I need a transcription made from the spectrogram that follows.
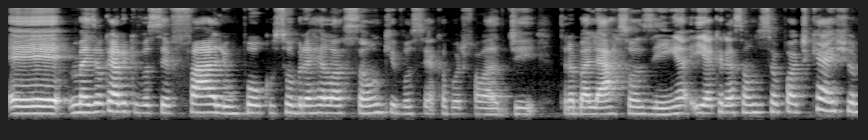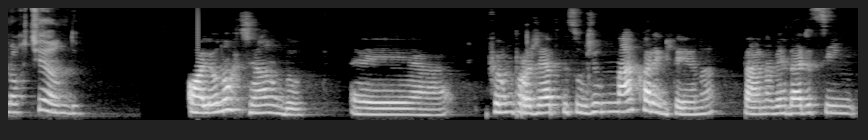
É, mas eu quero que você fale um pouco sobre a relação que você acabou de falar de trabalhar sozinha e a criação do seu podcast, o Norteando. Olha, o Norteando é, foi um projeto que surgiu na quarentena tá? Na verdade, assim,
